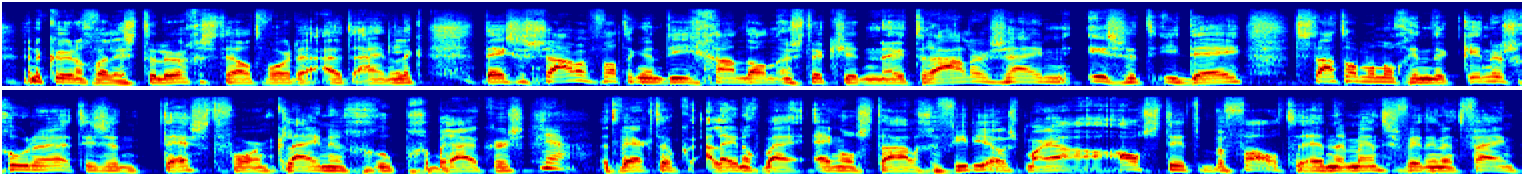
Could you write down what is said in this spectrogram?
En dan kun je nog wel eens teleurgesteld worden uiteindelijk. Deze samenvattingen die gaan dan een stukje neutraler zijn, is het idee. Het staat allemaal nog in de kinderschoenen. Het is een test voor een kleine groep gebruikers. Ja. Het werkt ook alleen nog bij Engelstalige video's. Maar ja, als dit bevalt en de mensen vinden het fijn,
